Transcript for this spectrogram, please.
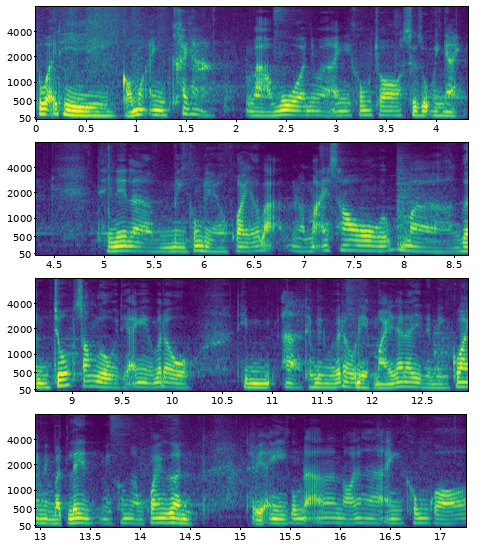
Lúc ấy thì có một anh khách hàng vào mua nhưng mà anh ấy không cho sử dụng hình ảnh. Thế nên là mình không thể quay các bạn. Mà mãi sau mà gần chốt xong rồi thì anh ấy bắt đầu thì à thì mình mới bắt đầu để máy ra đây để mình quay mình bật lên. Mình không dám quay gần. Tại vì anh ấy cũng đã nói rằng là anh không có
